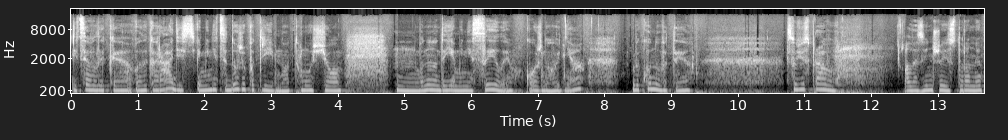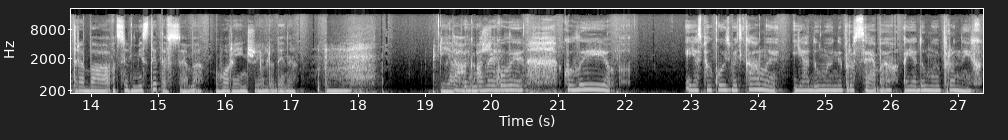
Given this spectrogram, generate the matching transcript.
І це велика, велика радість, і мені це дуже потрібно, тому що воно надає мені сили кожного дня виконувати свою справу. Але з іншої сторони, треба це вмістити в себе горе іншої людини. Як так, але коли, коли я спілкуюсь з батьками, я думаю не про себе, а я думаю про них.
